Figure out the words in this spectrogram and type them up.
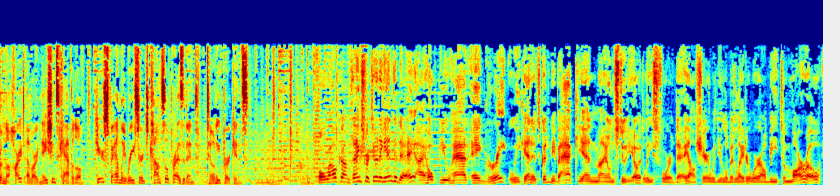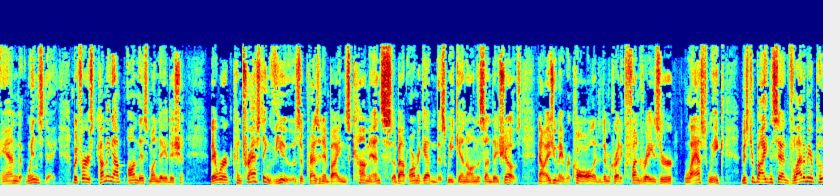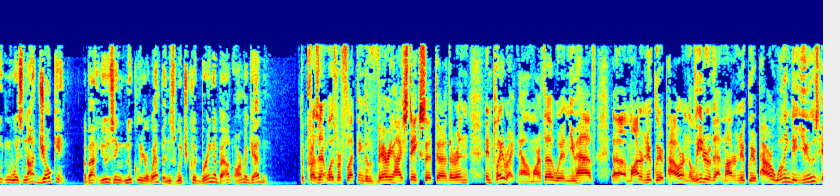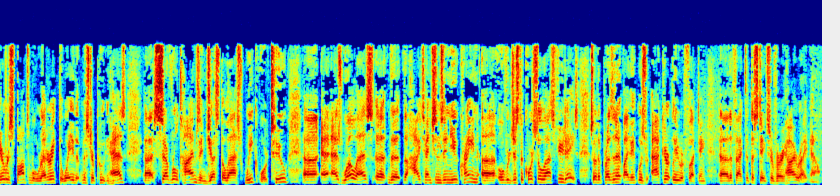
From the heart of our nation's capital, here's Family Research Council President Tony Perkins. Well, welcome. Thanks for tuning in today. I hope you had a great weekend. It's good to be back in my own studio, at least for a day. I'll share with you a little bit later where I'll be tomorrow and Wednesday. But first, coming up on this Monday edition, there were contrasting views of President Biden's comments about Armageddon this weekend on the Sunday shows. Now, as you may recall, at a Democratic fundraiser last week, Mr. Biden said Vladimir Putin was not joking about using nuclear weapons, which could bring about Armageddon the president was reflecting the very high stakes that uh, they're in in play right now, Martha. When you have uh, modern nuclear power and the leader of that modern nuclear power willing to use irresponsible rhetoric the way that Mr. Putin has uh, several times in just the last week or two, uh, as well as uh, the the high tensions in Ukraine uh, over just the course of the last few days. So the president, I think, was accurately reflecting the fact that the stakes are very high right now.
